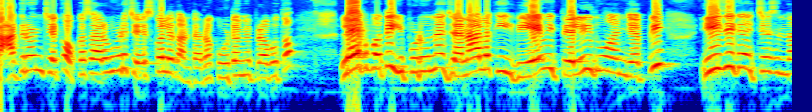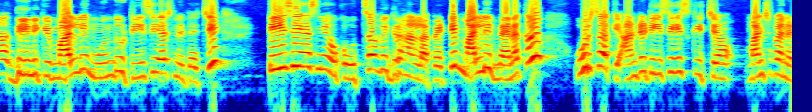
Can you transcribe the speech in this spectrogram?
బ్యాక్గ్రౌండ్ చెక్ ఒక్కసారి కూడా చేసుకోలేదంటారా కూటమి ప్రభుత్వం? లేకపోతే ఇప్పుడున్న జనాలకి ఇది ఏమి తెలీదు అని చెప్పి ఈజీగా ఇచ్చేసిందా? దీనికి మళ్ళీ ముందు టీసీఎస్ని తెచ్చి టీసీఎస్ని ఒక ఉత్సవ విగ్రహంలా పెట్టి మళ్ళీ వెనక ఉర్సాకి అంటే టీసీఎస్కి ఇచ్చాం మంచి పని.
